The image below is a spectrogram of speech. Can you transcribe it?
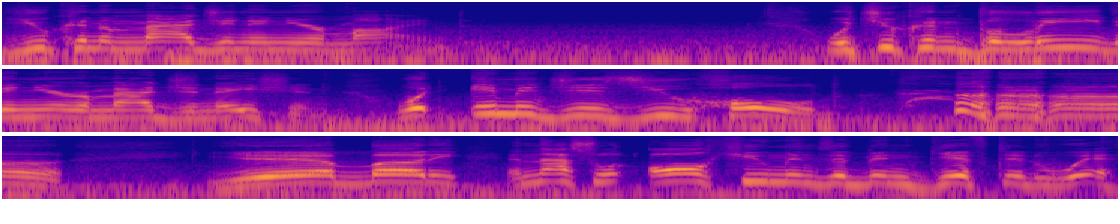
you can imagine in your mind, what you can believe in your imagination, what images you hold. yeah, buddy. And that's what all humans have been gifted with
